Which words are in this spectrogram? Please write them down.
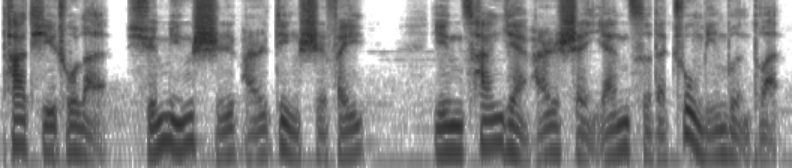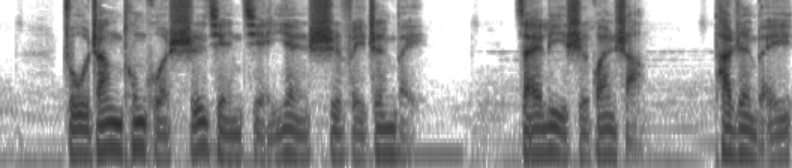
他提出了寻名实而定是非，因参验而审言辞的著名论断，主张通过实践检验是非真伪；在历史观上，他认为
